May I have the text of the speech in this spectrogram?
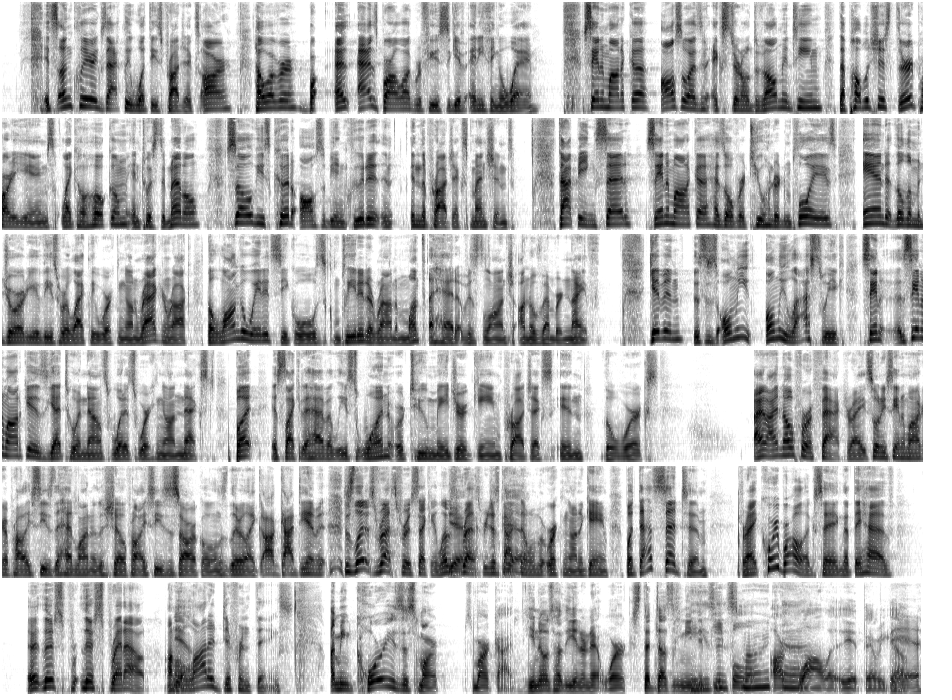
It's unclear exactly what these projects are. However, as Barlog refused to give anything away. Santa Monica also has an external development team that publishes third party games like Hohokum and Twisted Metal, so these could also be included in, in the projects mentioned. That being said, Santa Monica has over 200 employees, and though the majority of these were likely working on Ragnarok, the long awaited sequel was completed around a month ahead of its launch on November 9th. Given this is only only last week, Santa, Santa Monica is yet to announce what it's working on next, but it's likely to have at least one or two major game projects in the works. I, I know for a fact, right? Sony Santa Monica probably sees the headline of the show, probably sees this article, and they're like, "Oh, god damn it! Just let us rest for a second. Let us Yeah, rest. We just got yeah. done working on a game." But that said, Tim, right? Cory Barlog saying that they have they're they're, sp- they're spread out on Yeah. a lot of different things. I mean, Corey is a smart, smart guy. He knows how the internet works. That doesn't mean He's that people are guy. flawless. Yeah, there we go. Yeah.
